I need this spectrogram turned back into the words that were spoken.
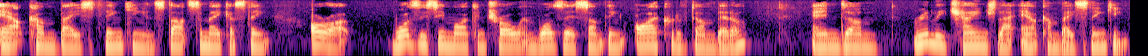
outcome based thinking and starts to make us think, all right, was this in my control and was there something I could have done better? And um, really change that outcome based thinking.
